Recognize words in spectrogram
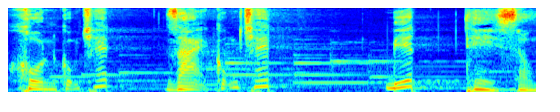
khôn cũng chết, dại cũng chết, biết thì sống.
